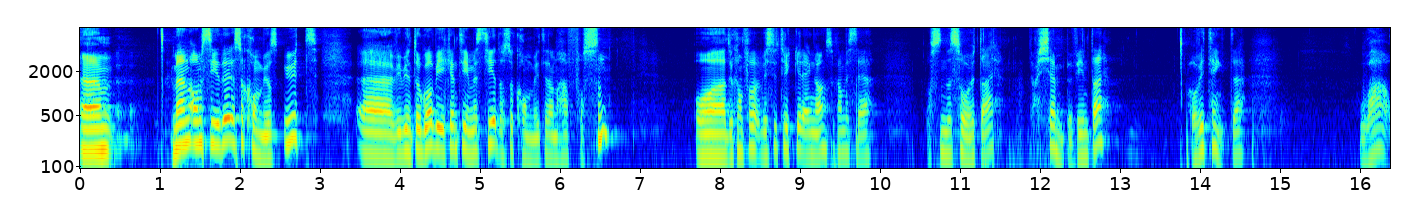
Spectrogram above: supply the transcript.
Um, men omsider så kommer vi oss ut. Uh, vi begynte å gå, vi gikk en times tid, og så kom vi til denne fossen. Og du få, Hvis du trykker en gang, så kan vi se åssen det så ut der. Det var kjempefint der. Og vi tenkte wow.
